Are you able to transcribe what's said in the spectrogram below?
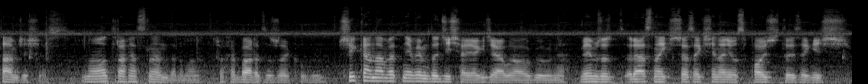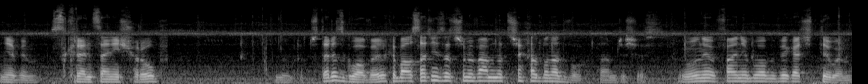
Tam gdzieś jest. No, trochę Slenderman. Trochę bardzo rzekłbym. Chica nawet nie wiem do dzisiaj jak działa ogólnie. Wiem, że raz na jakiś czas jak się na nią spojrzy, to jest jakieś, nie wiem, skręcenie śrub. Dobra, cztery z głowy. Chyba ostatnio zatrzymywałem na trzech albo na dwóch. Tam gdzieś jest. Ogólnie fajnie byłoby biegać tyłem.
